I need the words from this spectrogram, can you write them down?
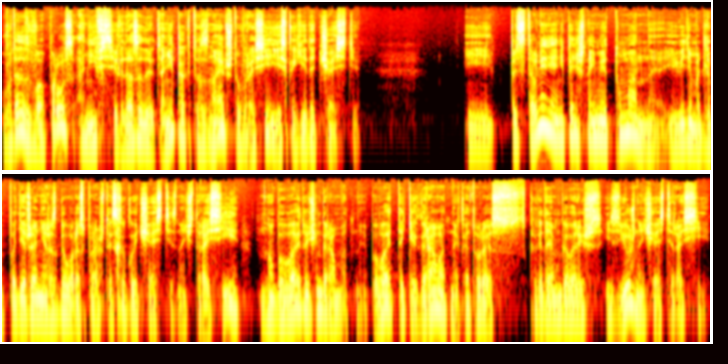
Вот этот вопрос они всегда задают. Они как-то знают, что в России есть какие-то части – и представление они, конечно, имеют туманное. И, видимо, для поддержания разговора спрашивают, из какой части, значит, России. Но бывают очень грамотные. Бывают такие грамотные, которые, когда им говоришь из южной части России,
